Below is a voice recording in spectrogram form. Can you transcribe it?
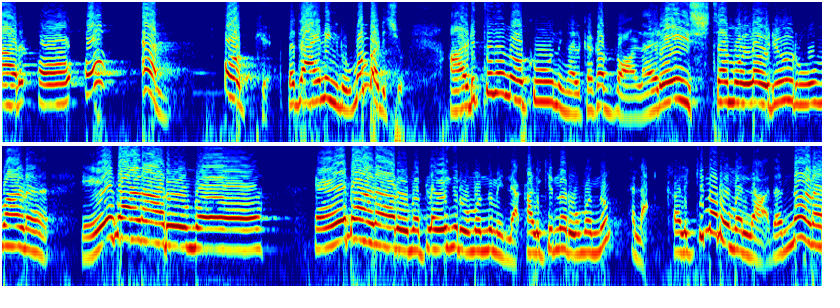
R O M okay. അപ്പൊ ഡൈനിങ് റൂമും പഠിച്ചു. അടുത്തത് നോക്കൂ നിങ്ങൾക്കൊക്കെ വളരെ ഇഷ്ടമുള്ള ഒരു റൂമാണ്. ഏതാണ് ആ റൂം ഏതാണ് ആ റൂം പ്ലേയിങ് റൂമൊന്നും ഇല്ല കളിക്കുന്ന റൂമൊന്നും അല്ല. കളിക്കുന്ന റൂമല്ല. അതെന്താണ്?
